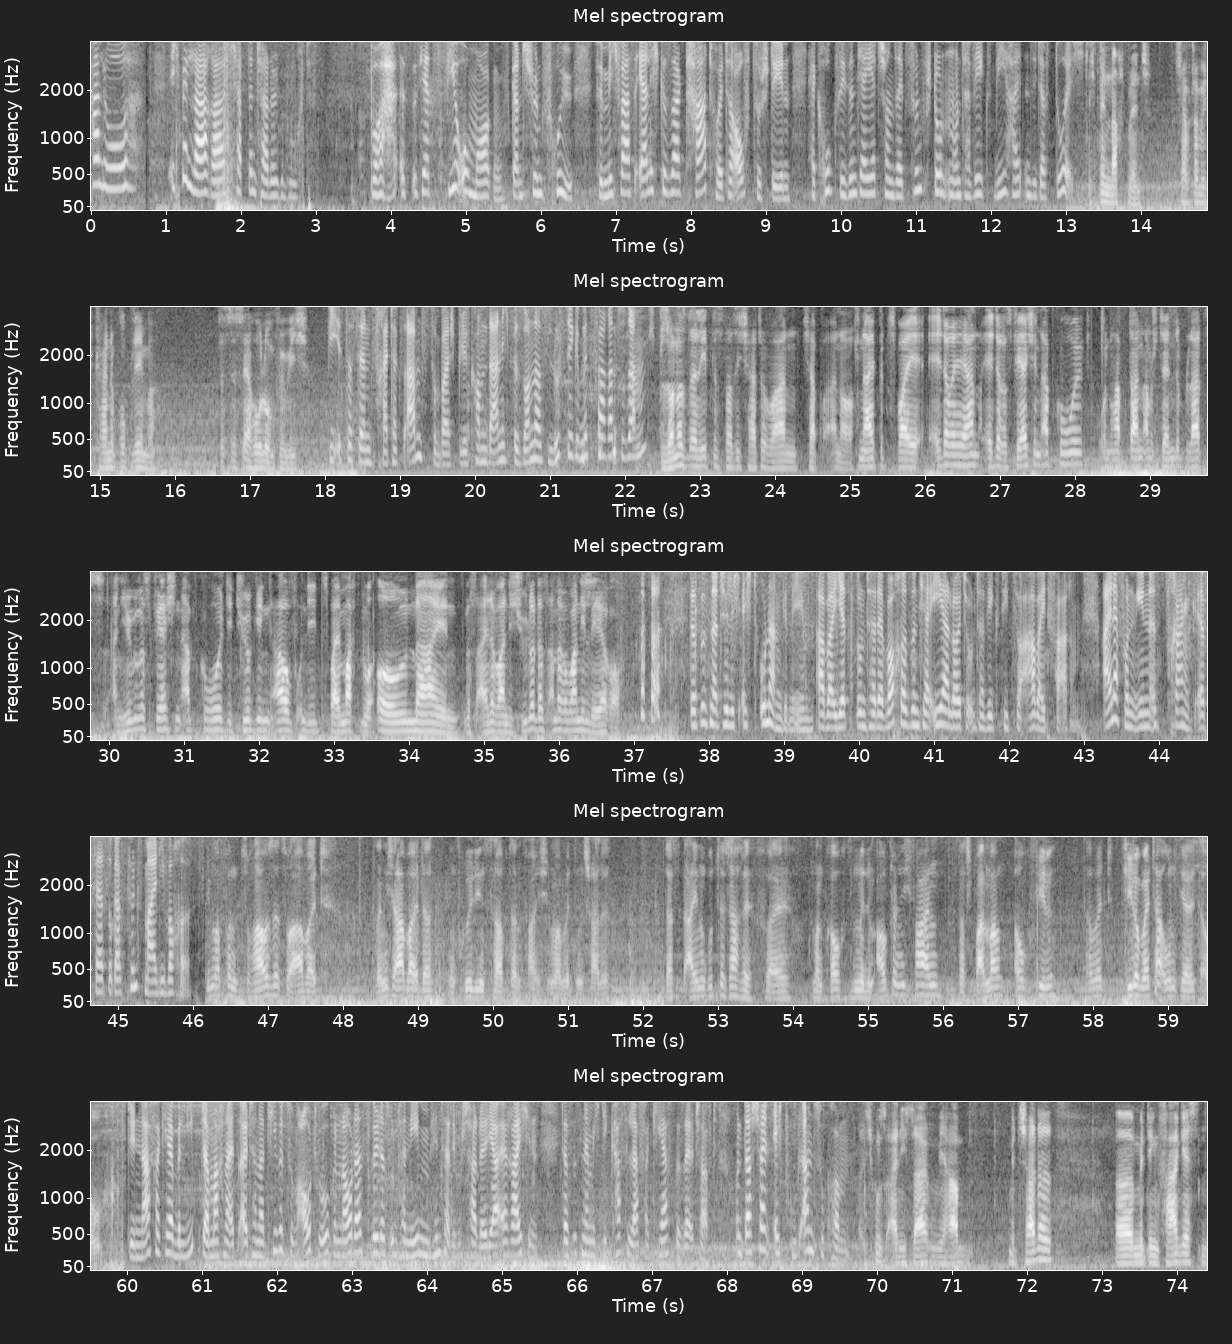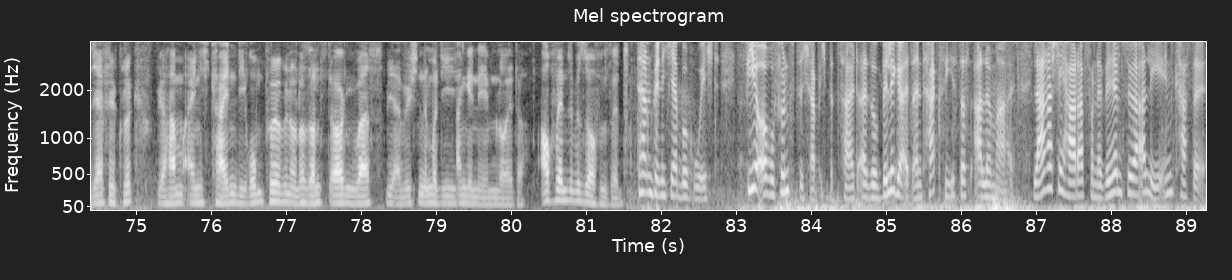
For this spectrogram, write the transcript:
Hallo, ich bin Lara. Ich habe den Shuttle gebucht. Boah, es ist jetzt 4 Uhr morgens, ganz schön früh. Für mich war es ehrlich gesagt hart, heute aufzustehen. Herr Krug, Sie sind ja jetzt schon seit fünf Stunden unterwegs. Wie halten Sie das durch? Ich bin Nachtmensch. Ich habe damit keine Probleme. Das ist Erholung für mich. Wie ist das denn freitagsabends zum Beispiel? Kommen da nicht besonders lustige Mitfahrer zusammen? Das besondere Erlebnis, was ich hatte, waren, ich habe an einer Kneipe zwei ältere Herren, älteres Pärchen abgeholt und habe dann am Ständeplatz ein jüngeres Pärchen abgeholt. Die Tür ging auf und die zwei machten nur, oh nein. Das eine waren die Schüler, das andere waren die Lehrer. Das ist natürlich echt unangenehm. Aber jetzt unter der Woche sind ja eher Leute unterwegs, die zur Arbeit fahren. Einer von ihnen ist Frank. Er fährt sogar fünfmal die Woche. Immer von zu Hause zur Arbeit. Wenn ich arbeite und Frühdienst habe, dann fahre ich immer mit dem Shuttle. Das ist eine gute Sache, weil man braucht mit dem Auto nicht fahren. Dann spart man auch viel damit. Kilometer und Geld auch. Den Nahverkehr beliebter machen als Alternative zum Auto, genau das will das Unternehmen hinter dem Shuttle ja erreichen. Das ist nämlich die Kasseler Verkehrsgesellschaft. Und das scheint echt gut anzukommen. Ich muss eigentlich sagen, wir haben mit Shuttle äh, mit den Fahrgästen sehr viel Glück. Wir haben eigentlich keinen, die rumpöbeln oder sonst irgendwas. Wir erwischen immer die angenehmen Leute, auch wenn sie besoffen sind. Dann bin ich ja beruhigt. 4,50 Euro habe ich bezahlt, also billiger als ein Taxi ist das allemal. Lara Schehada von der Wilhelmshöher Allee in Kassel.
